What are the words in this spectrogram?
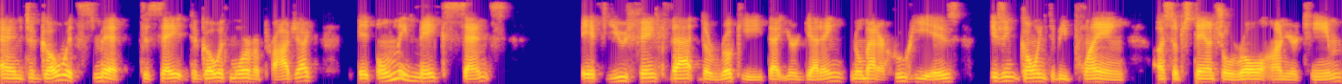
And to go with Smith to say to go with more of a project, it only makes sense if you think that the rookie that you're getting, no matter who he is, isn't going to be playing a substantial role on your team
